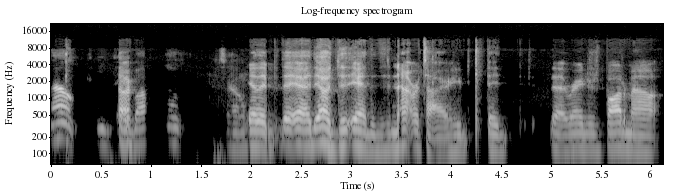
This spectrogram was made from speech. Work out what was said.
No, they Talk- bought him. So Yeah, they, they uh, did- yeah, they did not retire. He they the Rangers bought him out.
